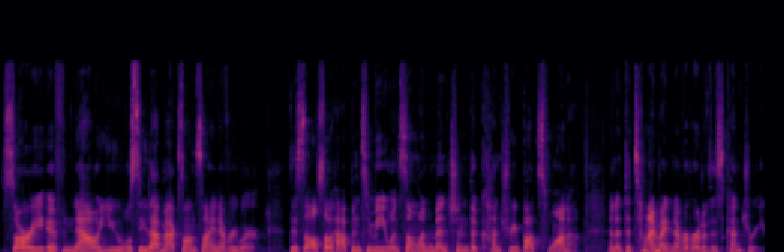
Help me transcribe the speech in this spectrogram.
Sorry if now you will see that Maxon sign everywhere. This also happened to me when someone mentioned the country Botswana, and at the time I'd never heard of this country.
